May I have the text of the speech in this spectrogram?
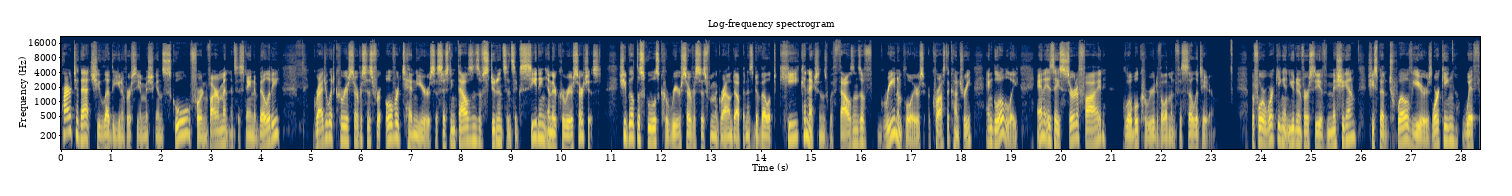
Prior to that, she led the University of Michigan School for Environment and Sustainability, graduate career services for over 10 years, assisting thousands of students in succeeding in their career searches. She built the school's career services from the ground up and has developed key connections with thousands of green employers across the country and globally, and is a certified global career development facilitator. Before working at University of Michigan, she spent 12 years working with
